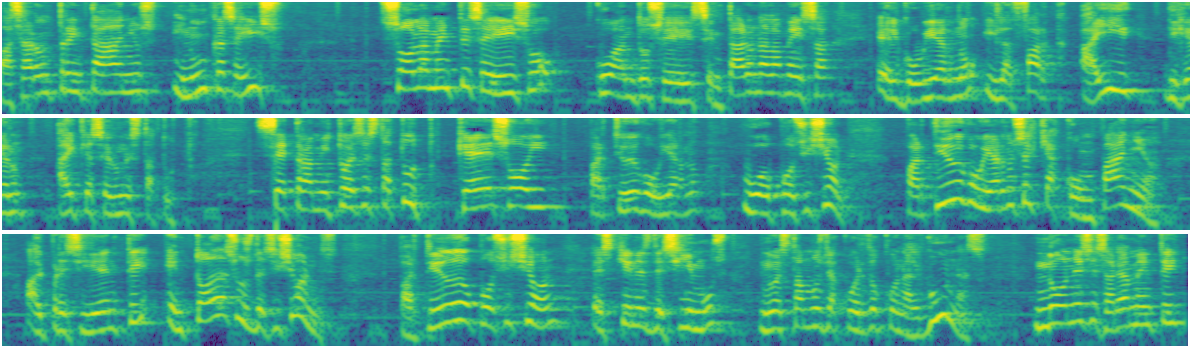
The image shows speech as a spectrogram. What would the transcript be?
Pasaron 30 años y nunca se hizo. Solamente se hizo cuando se sentaron a la mesa el gobierno y las FARC. Ahí dijeron hay que hacer un estatuto se tramitó ese estatuto. ¿Qué es hoy partido de gobierno u oposición? Partido de gobierno es el que acompaña al presidente en todas sus decisiones. Partido de oposición es quienes decimos no estamos de acuerdo con algunas. No necesariamente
